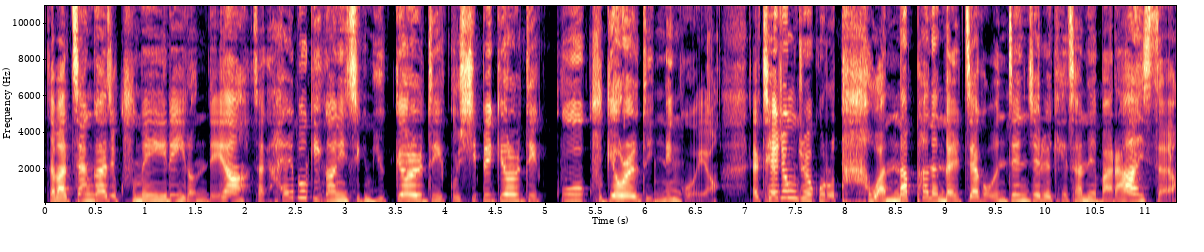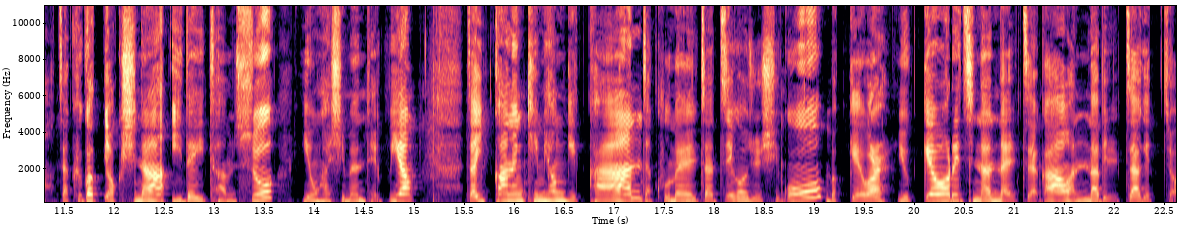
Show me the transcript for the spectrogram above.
자, 마찬가지 구매일이 이런데요. 자, 할부 기간이 지금 6개월도 있고 12개월도 있고 9개월도 있는 거예요. 자, 최종적으로 다 완납하는 날짜가 언젠지를 계산해 봐라 했어요. 자, 그것 역시나 이 데이트 함수 이용하시면 되고요. 자, 이 칸은 김형기 칸. 자, 구매일자 찍어주시고 몇 개월, 6개월이 지난 날짜가 완납일자겠죠.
